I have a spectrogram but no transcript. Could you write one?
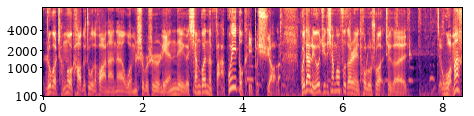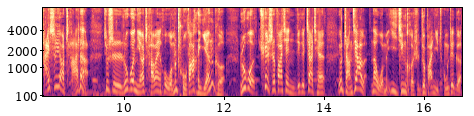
如果承诺靠得住的话呢，那我们是不是连这个相关的法规都可以不需要了？国家旅游局的相关负责人也透露说，这个我们还是要查的，就是如果你要查完以后，我们处罚很严格。如果确实发现你这个价钱又涨价了，那我们一经核实就把你从这个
